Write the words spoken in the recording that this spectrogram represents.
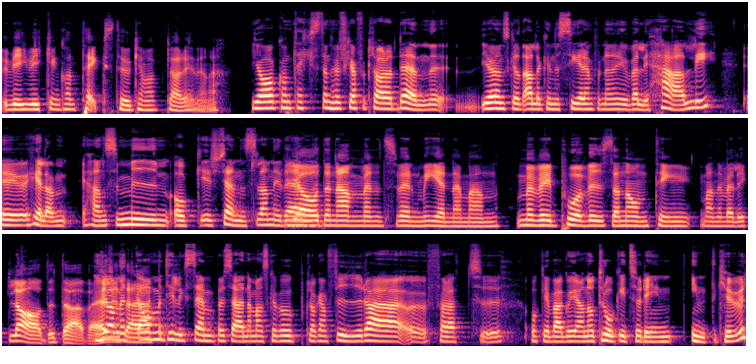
vilken kontext, hur kan man förklara Helena? Ja, kontexten, hur ska jag förklara den? Jag önskar att alla kunde se den för den är ju väldigt härlig. Eh, hela hans meme och känslan i den. Ja, och den används väl mer när man, man vill påvisa någonting man är väldigt glad utöver. Ja, men, ja men, till exempel så här, när man ska gå upp klockan fyra eh, för att, eh, åka iväg och göra något tråkigt så det är in, inte kul.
